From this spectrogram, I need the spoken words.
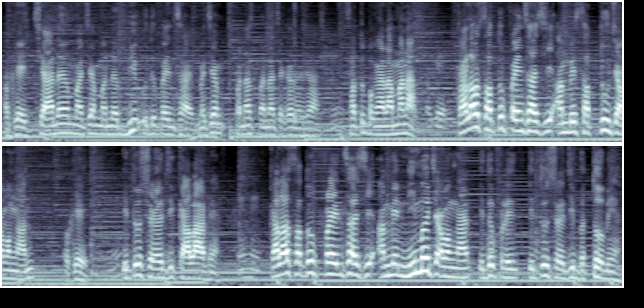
Okey, cara macam mana build untuk franchise. Macam pernah-pernah cakap saya. Satu pengalaman lah. Okay. Kalau satu franchise ambil satu cawangan, okey, hmm. itu strategi kalahnya. Hmm. Kalau satu franchise ambil lima cawangan, itu itu strategi betul punya.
